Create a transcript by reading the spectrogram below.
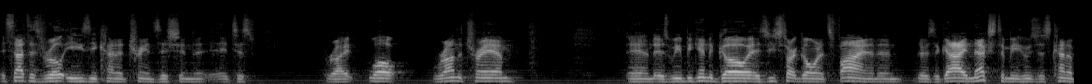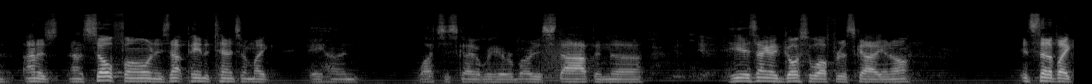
It's not this real easy kind of transition. It just right. Well, we're on the tram, and as we begin to go, as you start going, it's fine. And then there's a guy next to me who's just kind of on his on his cell phone, and he's not paying attention. I'm like, hey, hun watch this guy over here. We're about to stop, and uh, he not going to go so well for this guy, you know. Instead of like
